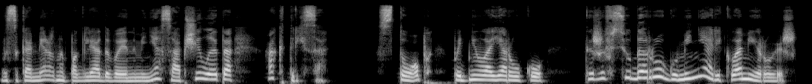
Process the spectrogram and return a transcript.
высокомерно поглядывая на меня, сообщила эта актриса. «Стоп!» — подняла я руку. «Ты же всю дорогу меня рекламируешь!»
